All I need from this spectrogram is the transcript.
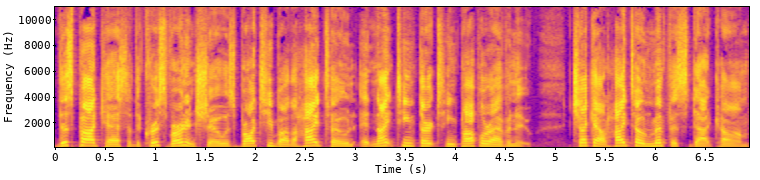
This podcast of The Chris Vernon Show is brought to you by The Hi-Tone at 1913 Poplar Avenue. Check out hightonememphis.com.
